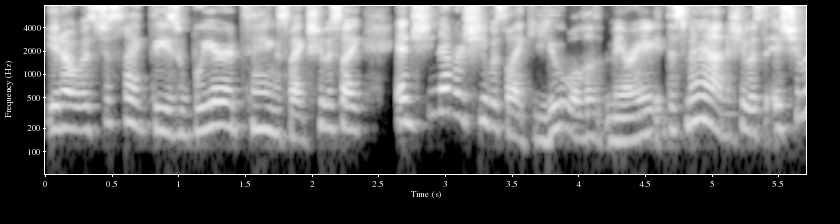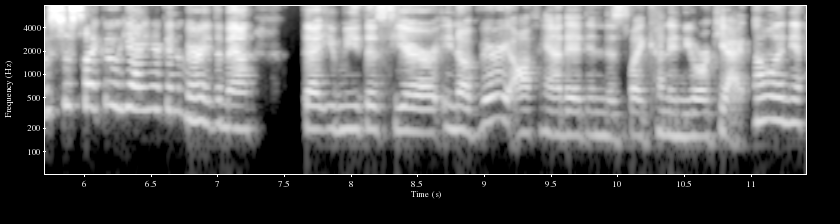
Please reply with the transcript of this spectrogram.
you know, it was just like these weird things. Like she was like, and she never, she was like, you will marry this man. She was, she was just like, oh yeah, you're going to marry the man that you meet this year, you know, very offhanded in this like kind of New York. Yeah. Oh, and yeah.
